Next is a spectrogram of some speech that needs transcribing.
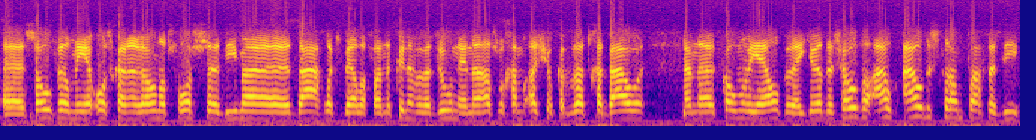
eh, zoveel meer Oscar en Ronald Vos eh, die me dagelijks bellen van dan kunnen we wat doen. En eh, als, we gaan, als je wat gaat bouwen, dan eh, komen we je helpen. Weet je wel. Er zijn zoveel ou- oude strandpachters die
